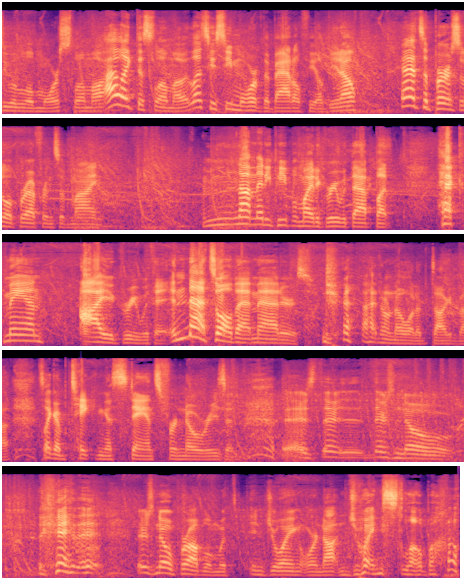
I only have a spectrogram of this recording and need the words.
do a little more slow-mo. I like the slow-mo. It lets you see more of the battlefield, you know? That's a personal preference of mine. Not many people might agree with that, but heck, man, I agree with it. And that's all that matters. I don't know what I'm talking about. It's like I'm taking a stance for no reason. There's, there, there's no... There's no problem with enjoying or not enjoying slow-mo.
